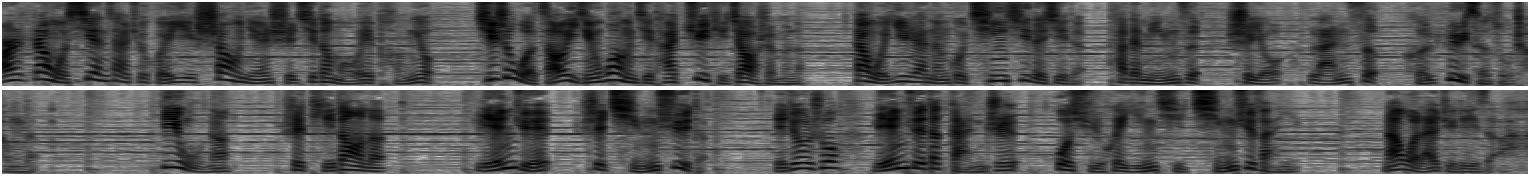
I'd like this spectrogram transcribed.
而让我现在去回忆少年时期的某位朋友。其实我早已经忘记他具体叫什么了，但我依然能够清晰的记得他的名字是由蓝色和绿色组成的。第五呢，是提到了联觉是情绪的，也就是说，联觉的感知或许会引起情绪反应。拿我来举例子啊，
